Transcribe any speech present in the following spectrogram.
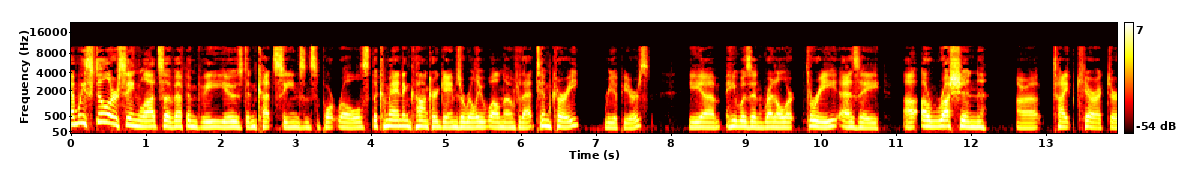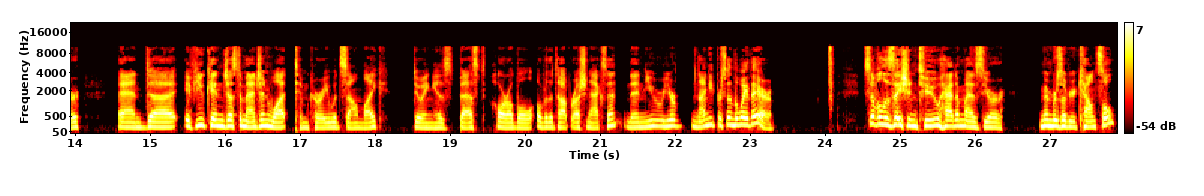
And we still are seeing lots of FMV used in cutscenes and support roles. The Command and Conquer games are really well known for that. Tim Curry reappears. He um, he was in Red Alert 3 as a uh, a Russian uh, type character. And uh, if you can just imagine what Tim Curry would sound like doing his best horrible over the top Russian accent, then you you're 90% of the way there. Civilization 2 had him as your members of your council.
